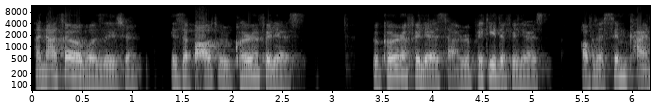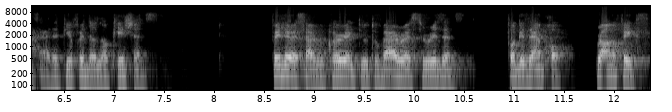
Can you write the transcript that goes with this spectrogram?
Another observation is about recurrent failures. Recurrent failures are repeated failures of the same kinds at different locations. Failures are recurring due to various reasons. For example, wrong fix,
